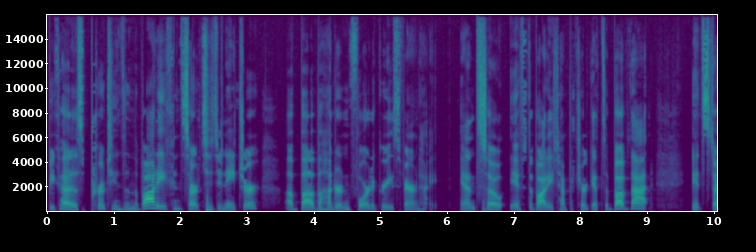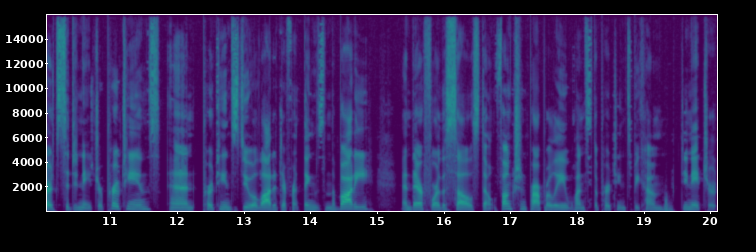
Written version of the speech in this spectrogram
because proteins in the body can start to denature above 104 degrees Fahrenheit. And so if the body temperature gets above that, it starts to denature proteins and proteins do a lot of different things in the body and therefore the cells don't function properly once the proteins become denatured.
